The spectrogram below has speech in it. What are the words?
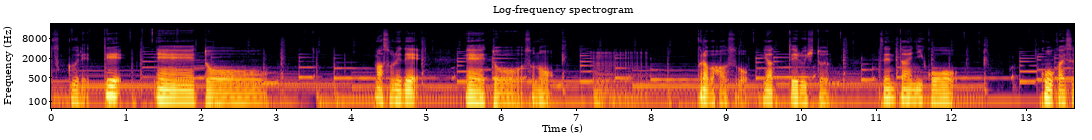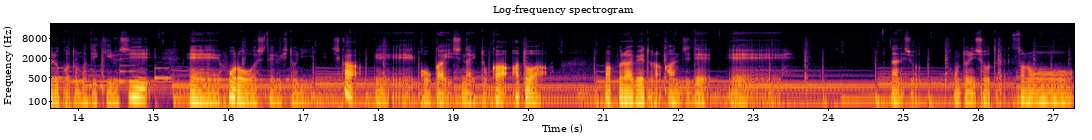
作れて、えっ、と、まあ、それで、えっ、と、その、クラブハウスをやってる人全体にこう、公開することもできるし、えー、フォローしてる人にしか、えー、公開しないとか、あとは、まあ、プライベートな感じで、えー、なんでしょう、本当に招待、その、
